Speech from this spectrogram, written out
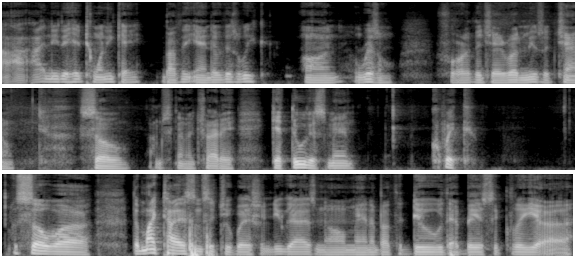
I, I need to hit 20k by the end of this week on Rizzle for the J Rud Music channel. So I'm just gonna try to get through this, man, quick. So uh the Mike Tyson situation, you guys know, man, about the dude that basically uh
